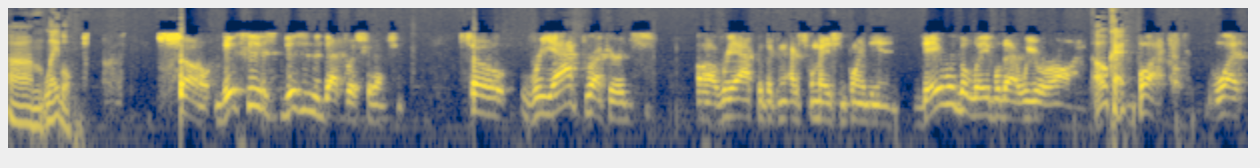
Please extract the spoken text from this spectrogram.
um, label? So this is this is the Death Wish connection. So React Records, uh, React with an exclamation point at the end. They were the label that we were on. Okay. But what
